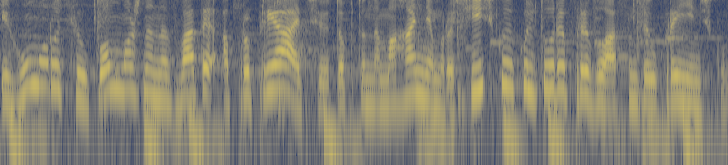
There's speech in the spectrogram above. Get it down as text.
і гумору цілком можна назвати апропріацією, тобто намаганням російської культури привласнити українську.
